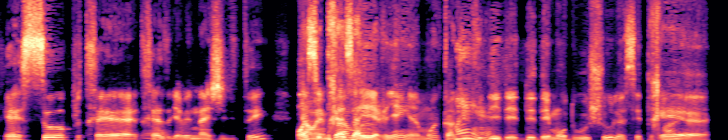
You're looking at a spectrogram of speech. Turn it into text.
Très souple, très... très Ouais. Il y avait une agilité. Ouais, c'est très temps, aérien. hein. Moi, quand j'ai Ouais, vu hein. des, des, des démos de Wushu, là, c'est très. Ouais. euh,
